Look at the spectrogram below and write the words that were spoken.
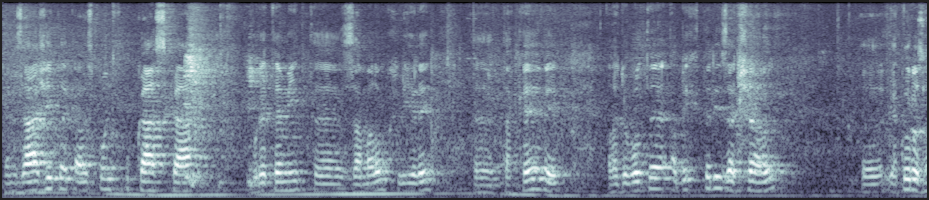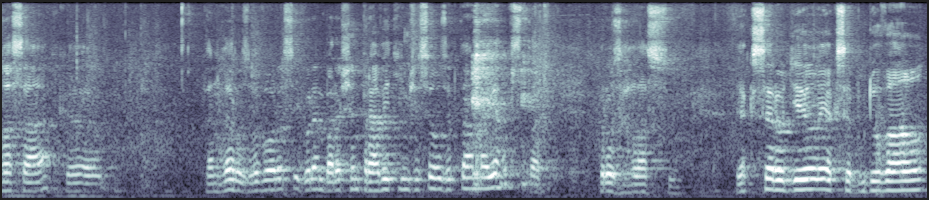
Ten zážitek, alespoň v ukázkách, budete mít eh, za malou chvíli eh, také vy. Ale dovolte, abych tedy začal jako rozhlasák tenhle rozhovor s Igorem Barešem právě tím, že se ho zeptám na jeho vztah k rozhlasu. Jak se rodil, jak se budoval,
